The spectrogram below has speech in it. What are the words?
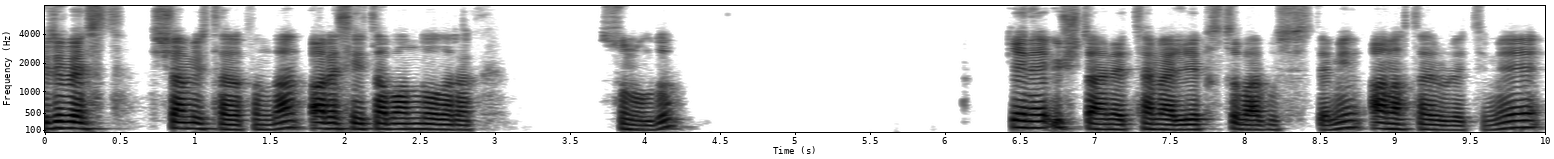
Rivest Shamir tarafından RSA tabanlı olarak sunuldu. Gene üç tane temel yapısı var bu sistemin. Anahtar üretimi,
